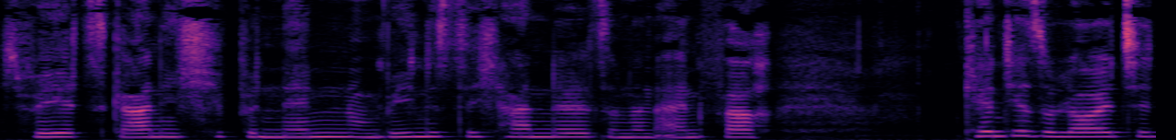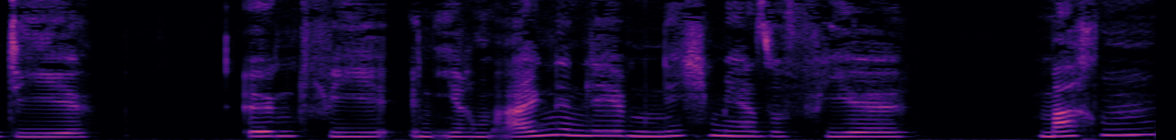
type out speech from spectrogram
ich will jetzt gar nicht benennen, um wen es sich handelt, sondern einfach, kennt ihr so Leute, die irgendwie in ihrem eigenen Leben nicht mehr so viel machen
